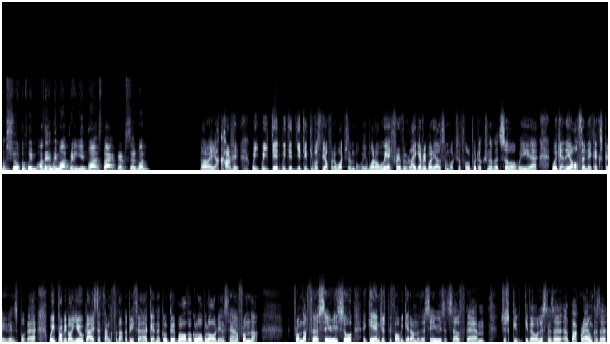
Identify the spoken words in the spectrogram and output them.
Not sure if we. I think we might bring your pipes back for episode one. All right, I can't. We we did we did you did give us the offer to watch them, but we want to wait for every, like everybody else and watch the full production of it. So we uh, we get the authentic experience. But uh, we probably got you guys to thank for that. To be fair, getting a good bit more of a global audience now from that from that first series. So again, just before we get onto the series itself, um, just give give our listeners a, a background because they're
